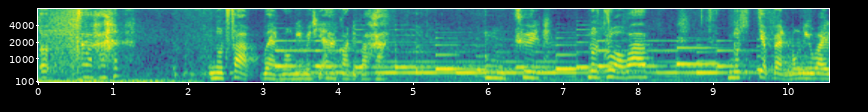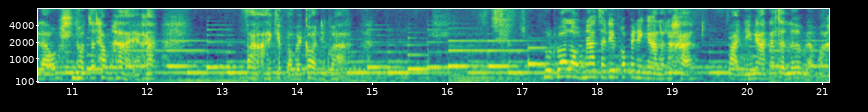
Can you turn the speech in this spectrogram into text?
เอออาคะนุชฝากแหวนวงนี้ไว้ที่อาก่อนดีกว่าค่ะ อืม คือนุชกลัวว่านุชเก็บแหวนวงนี้ไว้แล้วนุชจะทำหายอะค่ะ ฝากอาเก็บเอาไว้ก่อนดีกว่านุชว่าเราน่าจะรีบเข้าไปในงานแล้วนะคะ ป่านนี้งานน่าจะเริ่มแล้วอะ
